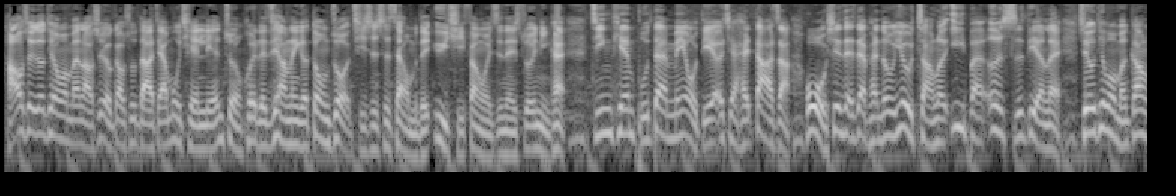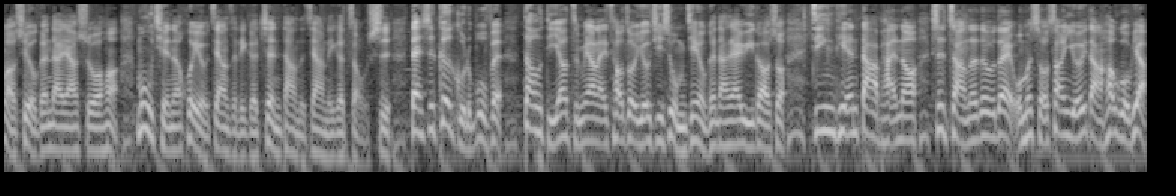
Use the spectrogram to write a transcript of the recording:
好，所以说天我们老师有告诉大家，目前联准会的这样的一个动作，其实是在我们的预期范围之内。所以你看，今天不但没有跌，而且还大涨哦！现在在盘中又涨了一百二十。十点嘞，所以昨天我们刚刚老师有跟大家说哈，目前呢会有这样子的一个震荡的这样的一个走势，但是个股的部分到底要怎么样来操作？尤其是我们今天有跟大家预告说，今天大盘哦是涨的，对不对？我们手上有一档好股票，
